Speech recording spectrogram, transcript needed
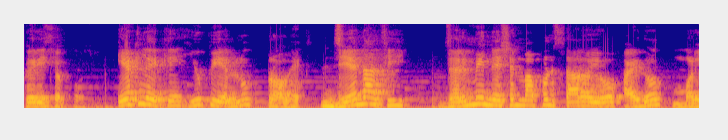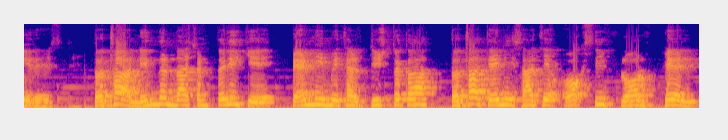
કરી શકો છો. એટલે કે યુપીએલનું પ્રોવેક્સ. જેનાથી જર્મિનેશનમાં પણ સારો એવો ફાયદો મળી રહેશે. તથા નિંદણનાશક તરીકે પેન્ડીમિથાઇલ ત્રીસ ટકા તથા તેની સાથે ઓક્સીફ્લોરફેન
